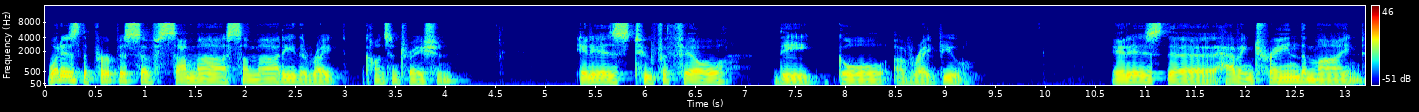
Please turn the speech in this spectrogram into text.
what is the purpose of Samma Samadhi, the right concentration? It is to fulfill the goal of right view. It is the having trained the mind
